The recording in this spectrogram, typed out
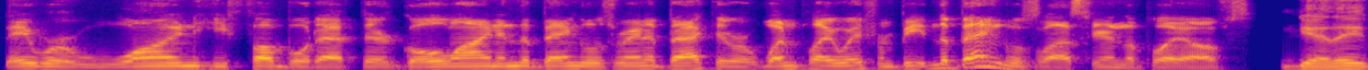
They were one. He fumbled at their goal line, and the Bengals ran it back. They were one play away from beating the Bengals last year in the playoffs. Yeah, they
